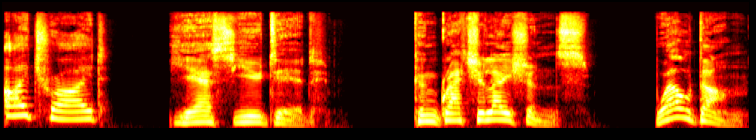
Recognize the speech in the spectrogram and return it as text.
I tried. Yes, you did. Congratulations. Well done.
